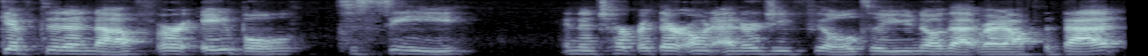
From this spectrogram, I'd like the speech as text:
gifted enough or able to see and interpret their own energy field, so you know that right off the bat,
